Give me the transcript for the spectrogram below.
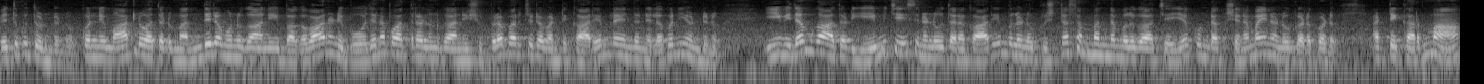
వెతుకుతుండును. కొన్ని మార్లు అతడు మందిరమును గాని భగవానుని భోజన పాత్రలను గాని శుభ్రపరచుట వంటి కార్యములందు నెలకొని ఉండును ఈ విధంగా అతడు ఏమి చేసినను తన కార్యములను కృష్ణ సంబంధములుగా చేయకుండా క్షణమైనను గడపడు. అట్టి కర్మ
